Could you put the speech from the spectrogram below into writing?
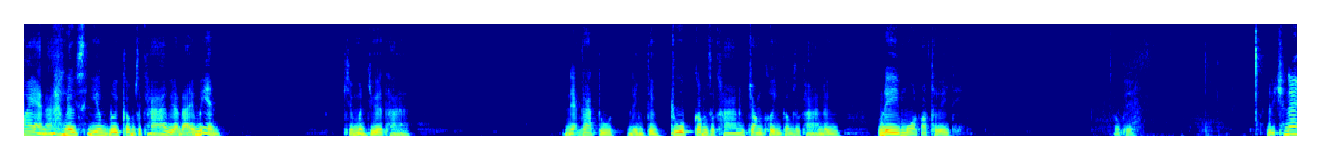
ម៉ែណានៅស្ងៀមដោយកម្មសខាវាអត់ដែលមានខ្ញុំមិនជឿថាអ្នកការទូតដែលទៅជួបកម្មសខានឹងចង់ឃើញកម្មសខានៅដេមាត់អត់ធ្វើអីទេអូខេដូច្នេះ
